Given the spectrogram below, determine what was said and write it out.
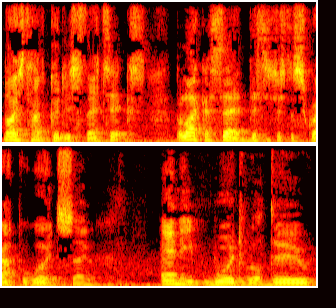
nice to have good aesthetics, but like I said, this is just a scrap of wood, so any wood will do.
